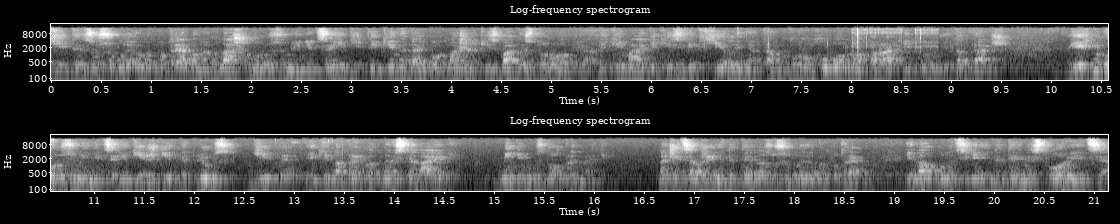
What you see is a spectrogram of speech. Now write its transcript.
діти з особливими потребами в нашому розумінні це є діти, які, не дай Бог, мають якісь вади здоров'я, які мають якісь відхилення там, в руховому апараті і так далі. В їхньому розумінні це є ті ж діти, плюс діти, які, наприклад, не встигають мінімум з двох предметів. Значить, це вже є дитина з особливими потребами. І навколо цієї дитини створюється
